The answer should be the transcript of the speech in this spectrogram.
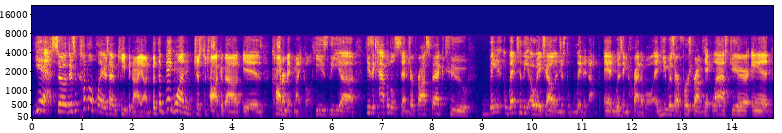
Yeah, so there's a couple of players I would keep an eye on, but the big one just to talk about is Connor McMichael. He's the uh, he's a capital center prospect who went to the OHL and just lit it up and was incredible. And he was our first round pick last year and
